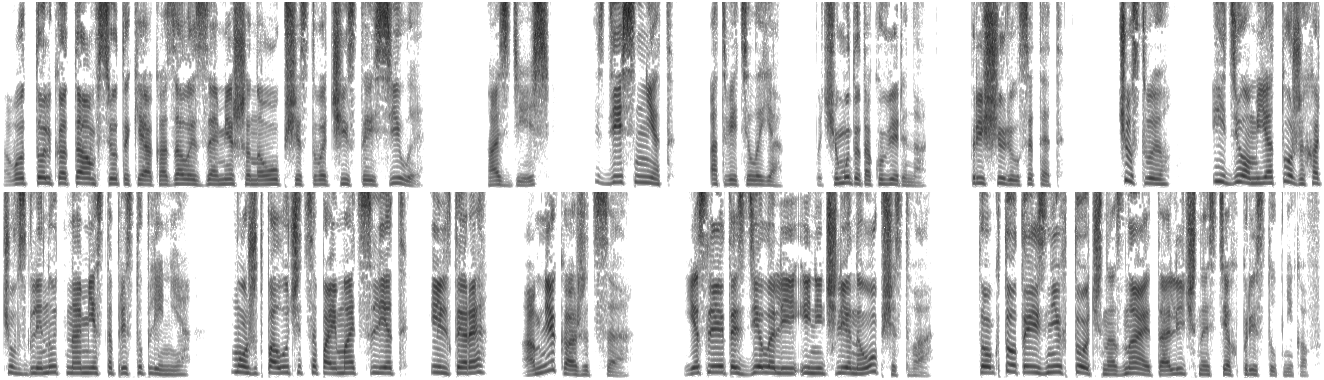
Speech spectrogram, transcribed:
Вот только там все-таки оказалось замешано общество чистой силы. А здесь? Здесь нет, ответила я. Почему ты так уверена? Прищурился Тед. Чувствую. Идем, я тоже хочу взглянуть на место преступления. Может, получится поймать след Ильтере? А мне кажется, если это сделали и не члены общества, то кто-то из них точно знает о личностях преступников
